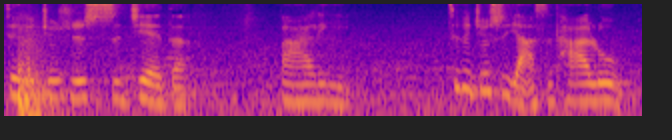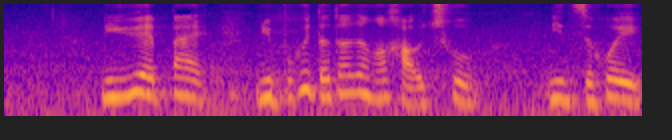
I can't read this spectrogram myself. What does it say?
这个就是世界的巴黎，这个就是雅斯他路。你越拜，你不会得到任何好处，你只会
